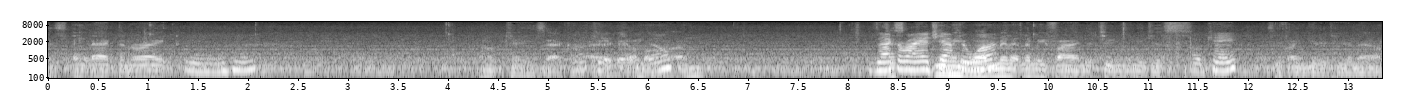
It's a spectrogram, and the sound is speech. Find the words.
this ain't acting right. Mm-hmm. Okay, Zechariah, Okay, come on. Zechariah Just give chapter me one 1. minute. Let me find it too. Let me just Okay. see if I can get it here now.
